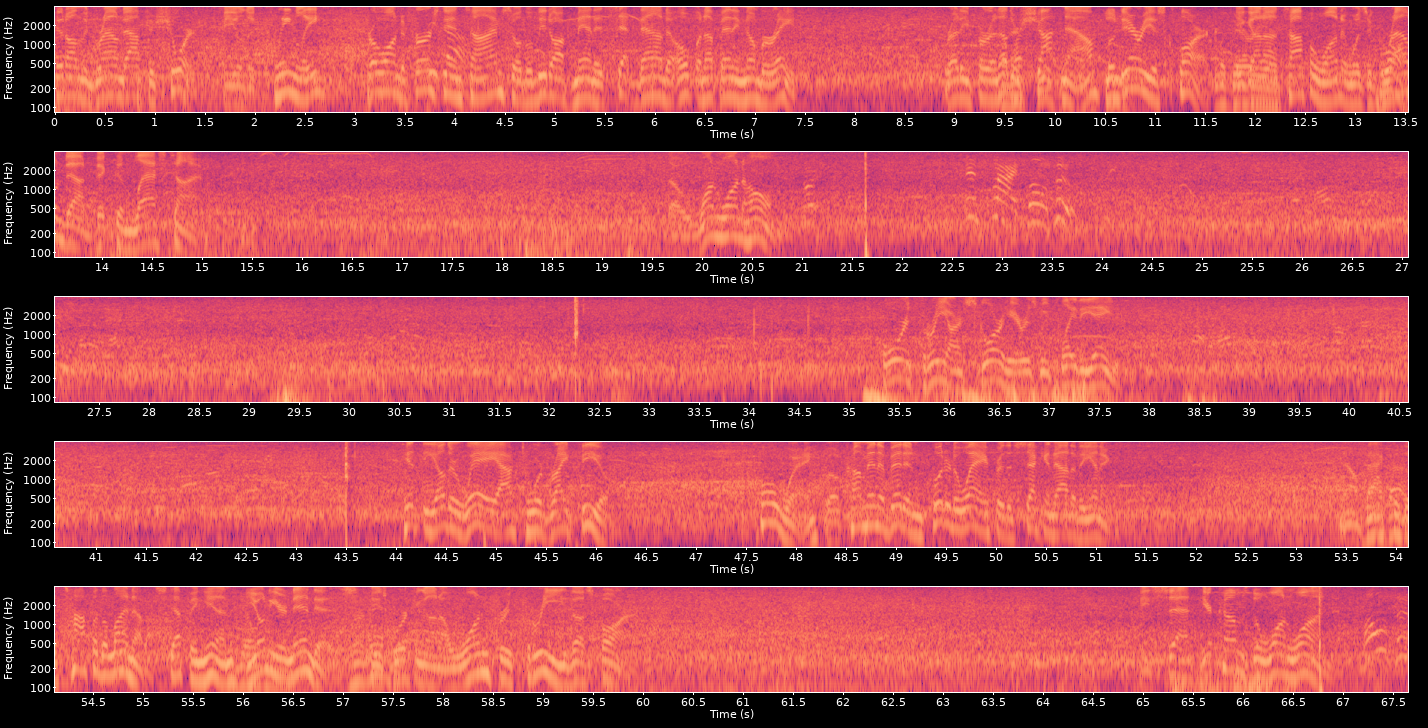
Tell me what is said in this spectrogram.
Hit on the ground out to short. Fielded cleanly. Throw on to first in time, so the leadoff man is set down to open up inning number eight. Ready for another shot now. LeDarious Clark. He got on top of one and was a ground out victim last time. The 1-1 home. Inside, ball two. Four three our score here as we play the eighth. Hit the other way out toward right field. Kohlwey will come in a bit and put it away for the second out of the inning. Now back to the top of the lineup stepping in Yonny Hernandez. He's working on a one for three thus far. He's set. Here comes the 1 1. Ball two.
